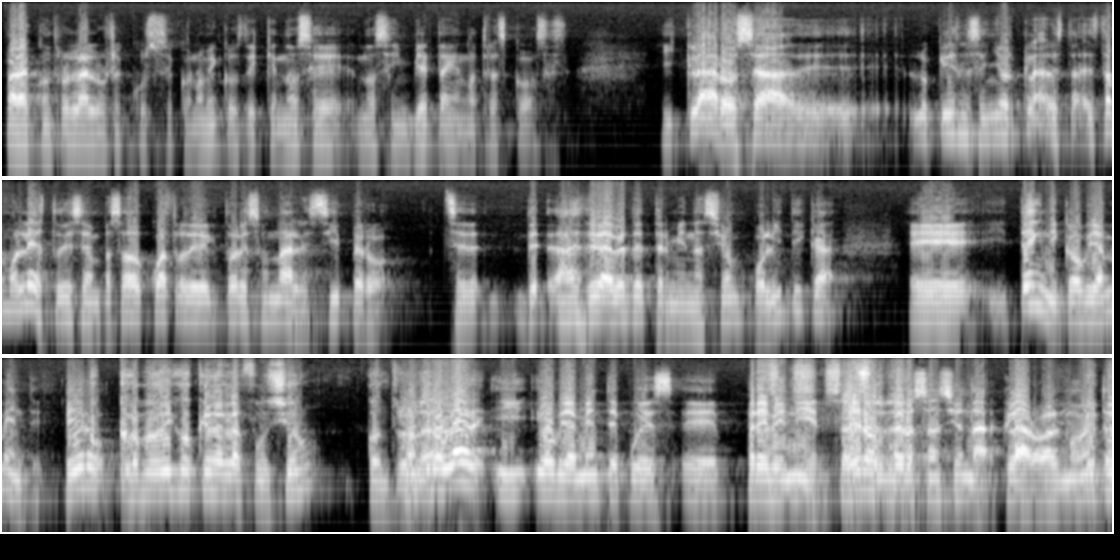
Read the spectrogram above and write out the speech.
para controlar los recursos económicos, de que no se, no se inviertan en otras cosas. Y claro, o sea, eh, lo que dice el señor, claro, está, está molesto, dice, han pasado cuatro directores zonales, sí, pero se, debe haber determinación política eh, y técnica, obviamente, pero... ¿Cómo dijo que era la función? Controlar, controlar y, obviamente pues eh, prevenir, pero, pero, sancionar, claro, al momento...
